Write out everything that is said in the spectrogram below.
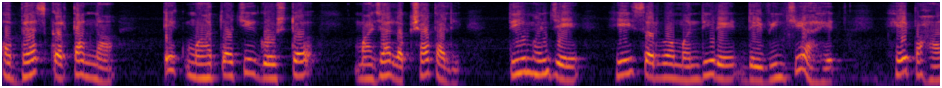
अभ्यास करताना एक महत्त्वाची गोष्ट माझ्या लक्षात आली. ती म्हणजे ही सर्व मंदिरे देवींची आहेत. हे पहा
